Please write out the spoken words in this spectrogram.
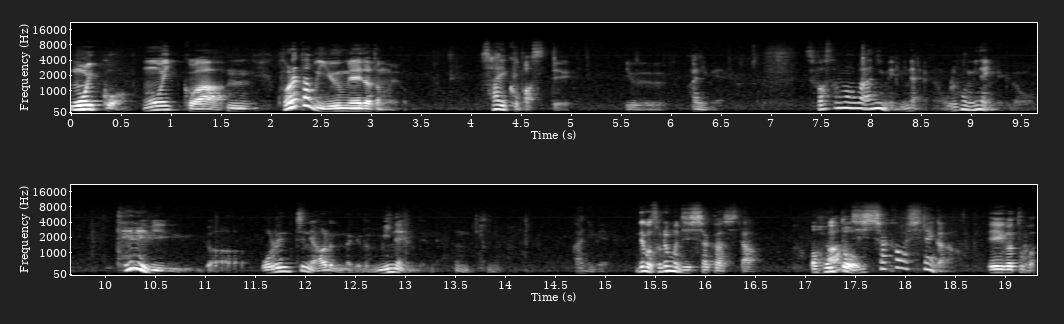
もう一個もう一個は、うん。これ多分有名だと思うよ「サイコパス」っていうアニメ。翼さんはアニメ見ないよな俺も見ないんだけど。テレビが俺ん家にあるんだけど見ないんだよね本当に。アニメ。でもそれも実写化した。あ本当？あ実写化はしないかな。映画とか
